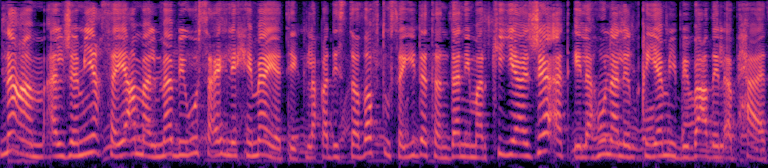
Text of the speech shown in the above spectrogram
نعم الجميع سيعمل ما بوسعه لحمايتك. لقد استضفت سيدة دنماركية جاءت إلى هنا للقيام ببعض الأبحاث.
